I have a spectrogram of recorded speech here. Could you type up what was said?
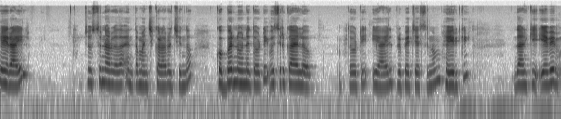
హెయిర్ ఆయిల్. చూస్తున్నారు కదా ఎంత మంచి కలర్ వచ్చిందో. కొబ్బరి నూనెతోటి ఉసిరికాయలతోటి ఈ ఆయిల్ ప్రిపేర్ చేస్తున్నాం హెయిర్కి. దానికి ఏమేమి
